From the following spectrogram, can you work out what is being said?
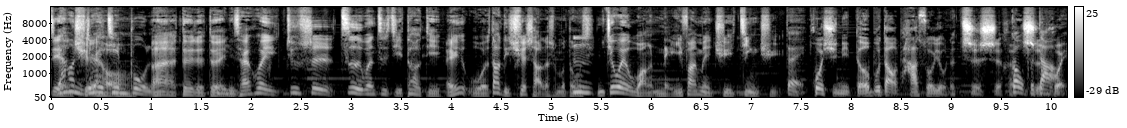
然后你就会进步了。哎，对对对，你才会就是自问自己到底。哎，我到底缺少了什么东西？你就会往哪一方面去进取？对，或许你得不到他所有的知识和智慧，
